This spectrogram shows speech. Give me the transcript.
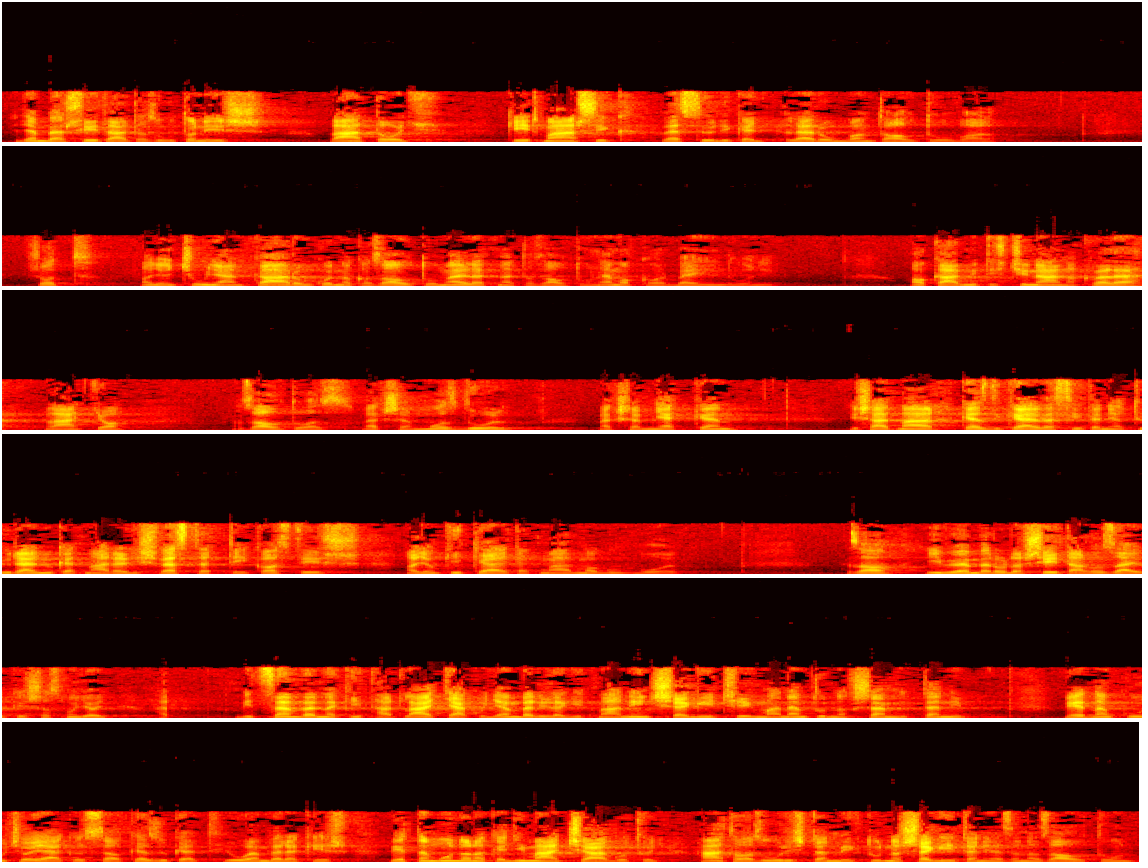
Egy ember sétált az úton, és látta, hogy két másik vesződik egy lerobbant autóval. És ott nagyon csúnyán káromkodnak az autó mellett, mert az autó nem akar beindulni. Akár mit is csinálnak vele, látja, az autó az meg sem mozdul, meg sem nyekken, és hát már kezdik elveszíteni a türelmüket, már el is vesztették azt, és nagyon kikeltek már magukból. Ez a hívő ember oda sétál hozzájuk, és azt mondja, hogy hát mit szenvednek itt, hát látják, hogy emberileg itt már nincs segítség, már nem tudnak semmit tenni. Miért nem kulcsolják össze a kezüket, jó emberek, és miért nem mondanak egy imádságot, hogy hát ha az Úristen még tudna segíteni ezen az autón,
